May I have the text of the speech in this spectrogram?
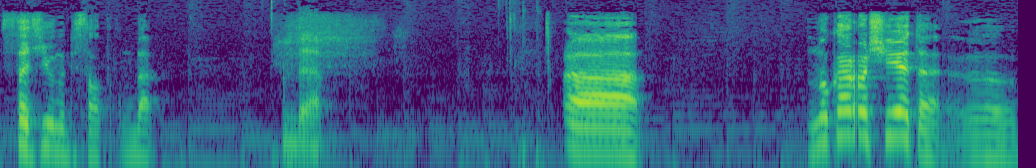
Статью написал потом, да. Да. А, ну, короче, это...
